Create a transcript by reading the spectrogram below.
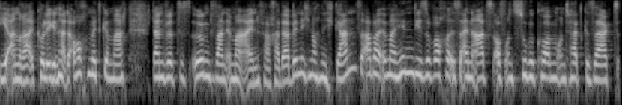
die andere Kollegin hat auch mitgemacht, dann wird es irgendwann immer einfacher. Da bin ich noch nicht ganz, aber immerhin, diese Woche ist ein Arzt auf uns zugekommen und hat gesagt,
